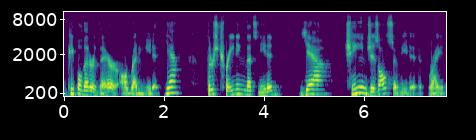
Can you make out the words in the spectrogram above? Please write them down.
The people that are there already need it. Yeah, there's training that's needed. Yeah, change is also needed, right?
